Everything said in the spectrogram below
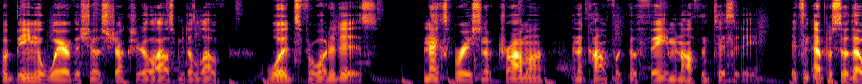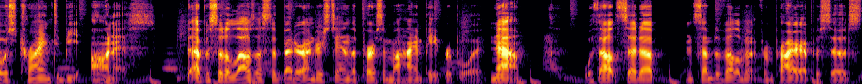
but being aware of the show's structure allows me to love Woods for what it is an exploration of trauma and the conflict of fame and authenticity. It's an episode that was trying to be honest. The episode allows us to better understand the person behind Paper Boi. Now, without setup and some development from prior episodes,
